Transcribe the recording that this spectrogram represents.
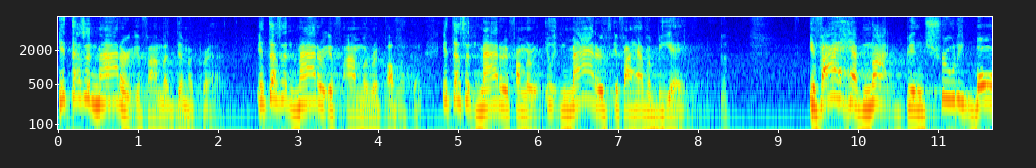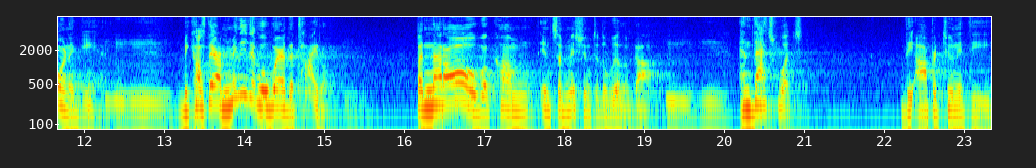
It doesn't matter if I'm a Democrat. It doesn't matter if I'm a Republican. It doesn't matter if I'm a, it matters if I have a BA. If I have not been truly born again, mm-hmm. because there are many that will wear the title, but not all will come in submission to the will of God. Mm-hmm. And that's what the opportunity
